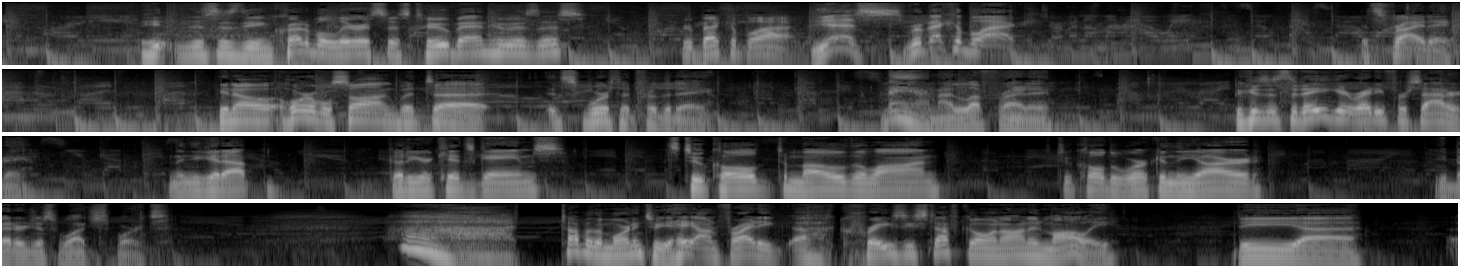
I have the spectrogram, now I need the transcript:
He, this is the incredible lyricist. Who, Ben? Who is this? Rebecca Black. Yes, Rebecca Black. It's Friday. You know, horrible song, but uh, it's worth it for the day. Man, I love Friday. Because it's the day you get ready for Saturday. And then you get up, go to your kids' games. It's too cold to mow the lawn, it's too cold to work in the yard. You better just watch sports. Ah, top of the morning to you. Hey, on Friday, uh, crazy stuff going on in Mali. The uh,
